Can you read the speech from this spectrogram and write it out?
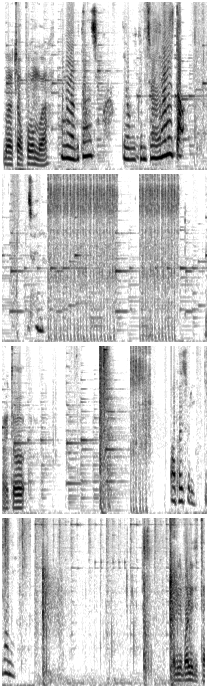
뭐야 저거 보면 뭐야? 어 여기 떨어진 거야. 여기 근처에 이런 있다. 저희는 말또 아 발소리. 이번에 멀리 멀리 있다.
